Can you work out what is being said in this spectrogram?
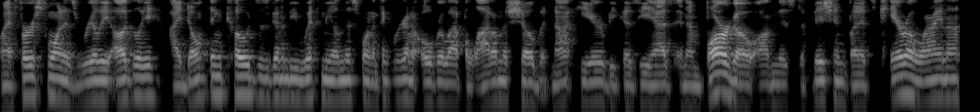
my first one is really ugly. I don't think Codes is going to be with me on this one. I think we're going to overlap a lot on the show, but not here because he has an embargo on this division. But it's Carolina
